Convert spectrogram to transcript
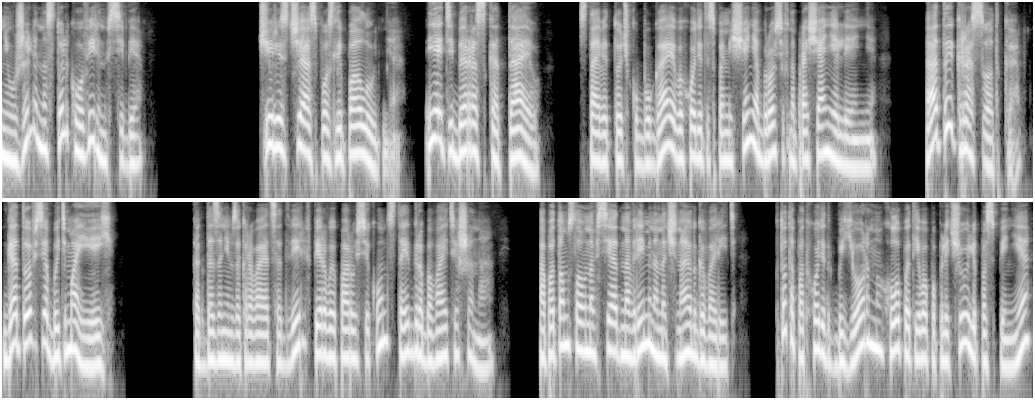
Неужели настолько уверен в себе? «Через час после полудня. Я тебя раскатаю», — ставит точку Буга и выходит из помещения, бросив на прощание Ленни. «А ты, красотка, готовься быть моей». Когда за ним закрывается дверь, в первые пару секунд стоит гробовая тишина. А потом словно все одновременно начинают говорить. Кто-то подходит к Бьорну, хлопает его по плечу или по спине,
